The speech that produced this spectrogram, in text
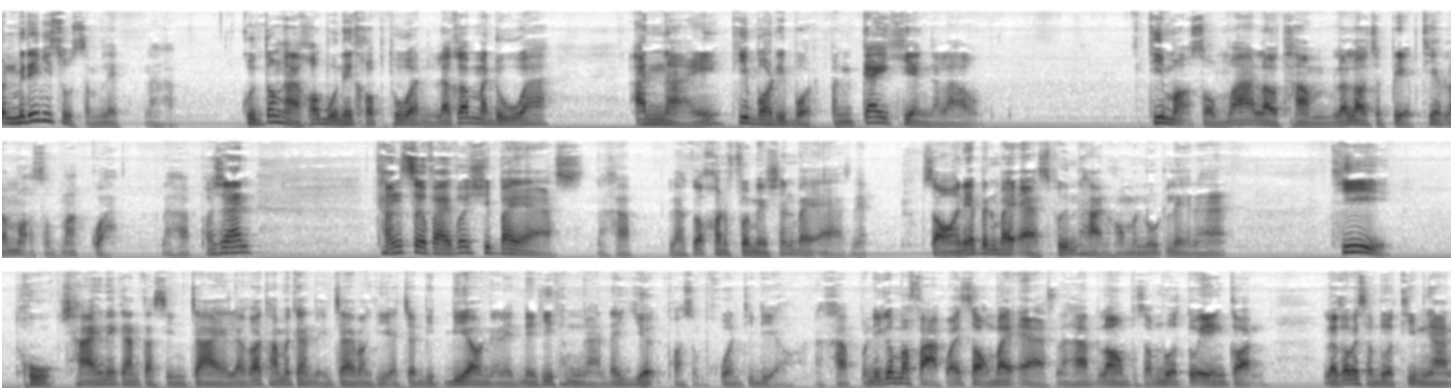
มันไม่ได้มีสูตรสำเร็จนะครับ คุณต้องหาข้อมูลให้ครบถ้วน แล้วก็มาดูว่าอันไหนที่บริบทมันใกล้เคียงกับเรา ที่เหมาะสมว่าเราทำแล้วเราจะเปรียบเทียบแล้วเหมาะสมมากกว่านะครับเพราะฉะนั้นทั้ง survivorship bias นะครับแล้วก็ confirmation bias เนี่ยสองอันนี้เป็น bias พื้นฐานของมนุษย์เลยนะฮะที่ ถูกใช้ในการตัดสินใจ แล้วก็ทำให้การตัดสินใจบางทีอาจจะบิดเบี้ยวในในที่ทำงานได้เยอะพอสมควรทีเดียวนะครับวันนี้ก็มาฝากไว้2 bias นะครับลองสำรวจตัวเองก่อน แล้วก็ไปสำรวจทีมงาน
